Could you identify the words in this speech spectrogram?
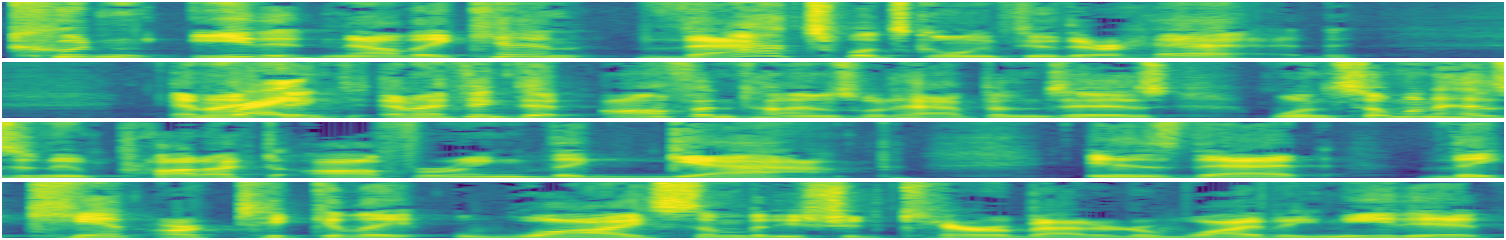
couldn't eat it, now they can. That's what's going through their head. And I right. think and I think that oftentimes what happens is when someone has a new product offering, the gap is that they can't articulate why somebody should care about it or why they need it.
